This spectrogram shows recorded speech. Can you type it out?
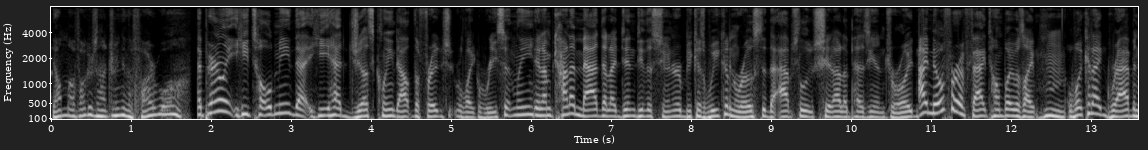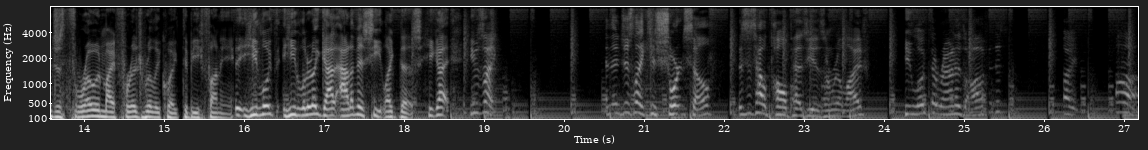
Y'all motherfuckers not drinking the fireball? Apparently, he told me that he had just cleaned out the fridge like recently, and I'm kind of mad that I didn't do this sooner because we could have roasted the absolute shit out of Pezzy and Droid. I know for a fact Homeboy was like, hmm, what could I grab and just throw in my fridge really quick to be funny? He looked, he literally got out of his seat like this. He got, he was like, and then just like his short self. This is how tall Pezzy is in real life. He looked around his office like, huh,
